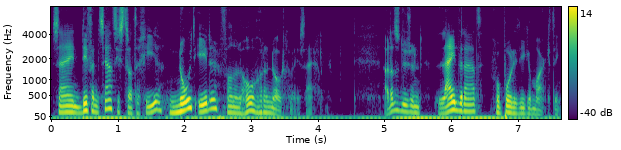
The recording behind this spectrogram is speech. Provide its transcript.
zijn differentiatiestrategieën nooit eerder van een hogere nood geweest eigenlijk. Nou, dat is dus een leidraad voor politieke marketing.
